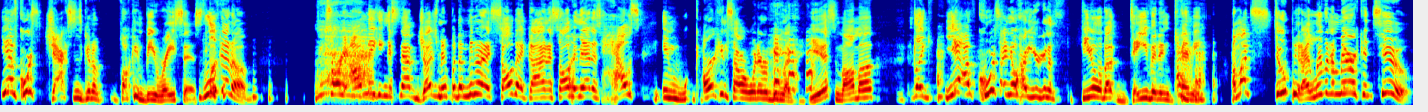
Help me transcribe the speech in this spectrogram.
yeah, of course Jackson's gonna fucking be racist. Look at him. Sorry, I'm making a snap judgment, but the minute I saw that guy and I saw him at his house in Arkansas or whatever, being like, "Yes, mama," like, yeah, of course I know how you're gonna feel about David and Kemi. I'm not stupid. I live in America too.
